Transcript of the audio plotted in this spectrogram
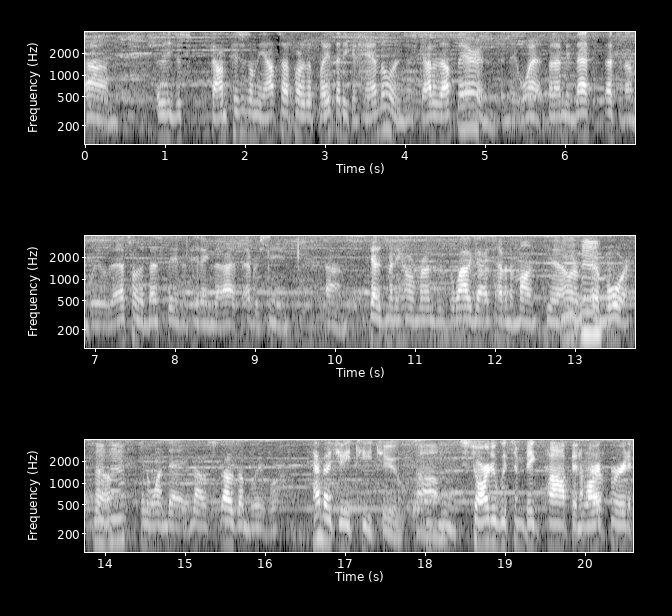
Um, and then he just found pitches on the outside part of the plate that he could handle, and just got it up there, and, and they went. But I mean, that's that's an unbelievable. That's one of the best days of hitting that I've ever seen. Um, he's got as many home runs as a lot of guys have in a month, you know, mm-hmm. or, or, more. So mm-hmm. in one day, and that was that was unbelievable. How about JT too? Um, mm-hmm. Started with some big pop in Hartford,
